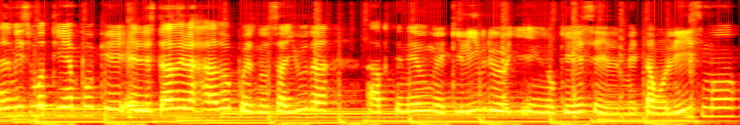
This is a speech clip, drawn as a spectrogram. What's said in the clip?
al mismo tiempo que el estar relajado pues nos ayuda a obtener un equilibrio en lo que es el metabolismo,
